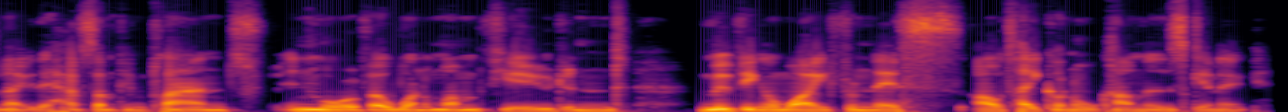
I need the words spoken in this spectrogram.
maybe they have something planned in more of a one-on-one feud and moving away from this "I'll take on all comers" gimmick.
